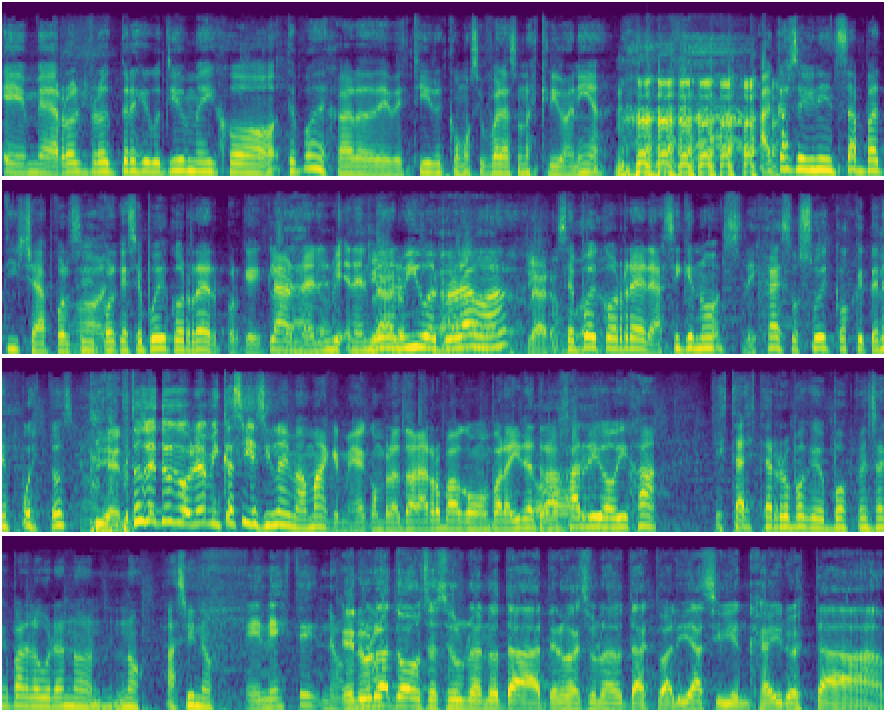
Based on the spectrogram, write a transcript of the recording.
eh, me agarró el productor ejecutivo y me dijo, ¿te puedes dejar de vestir como si fueras una escribanía? Acá se vienen zapatillas por si, porque se puede correr, porque claro, en el, en el medio del vivo del claro, programa claro. se puede correr, así que no deja esos suecos que tenés puestos. Bien. Entonces tuve que volver a mi casa y decirle a mi mamá que me había comprado toda la ropa como para ir a trabajar. Le digo, vieja, esta, esta ropa que vos pensás que para laburar, no, no, así no. En este, no. En un No. rato vamos a hacer una nota, tenemos que hacer una nota de actualidad. Si bien Jairo está,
